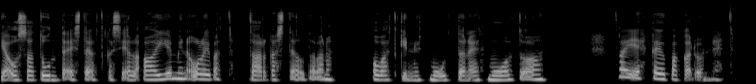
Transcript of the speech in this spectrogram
Ja osa tunteista, jotka siellä aiemmin olivat tarkasteltavana, ovatkin nyt muuttaneet muotoaan tai ehkä jopa kadonneet.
